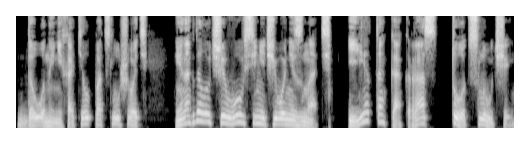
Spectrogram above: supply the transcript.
да он и не хотел подслушивать. Иногда лучше вовсе ничего не знать. И это как раз тот случай.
